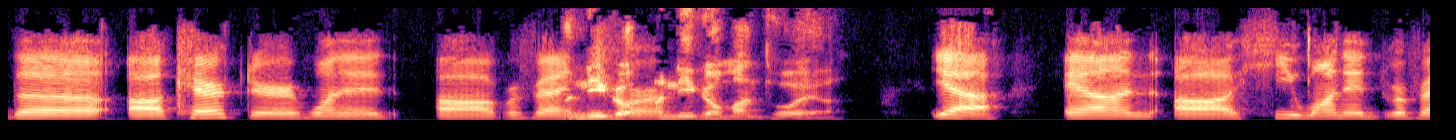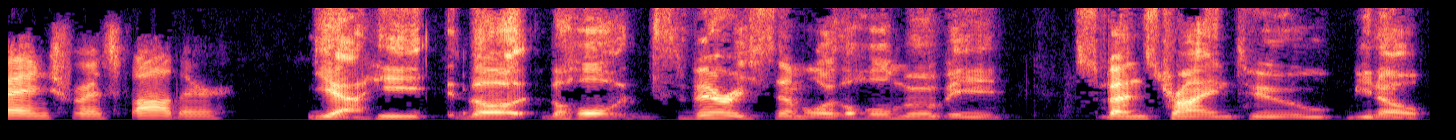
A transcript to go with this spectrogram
the uh character wanted uh revenge inigo for inigo montoya yeah and uh, he wanted revenge for his father. Yeah, he the the whole it's very similar. The whole movie spends trying to you know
